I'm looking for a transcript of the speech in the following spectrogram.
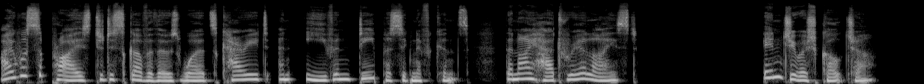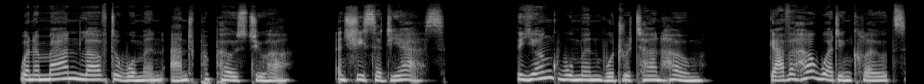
I was surprised to discover those words carried an even deeper significance than I had realized. In Jewish culture, when a man loved a woman and proposed to her, and she said yes, the young woman would return home, gather her wedding clothes,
